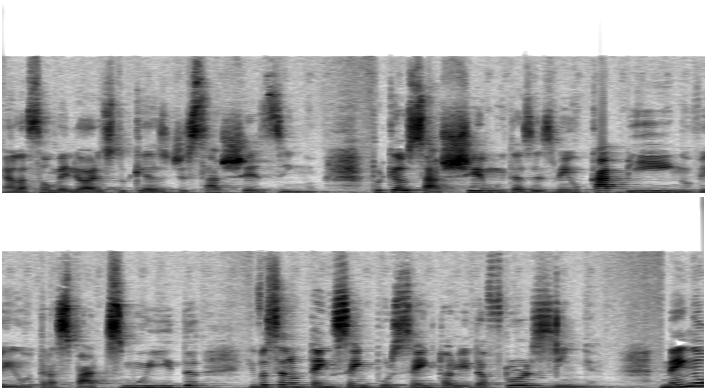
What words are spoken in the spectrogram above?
elas são melhores do que as de sachêzinho. Porque o sachê muitas vezes vem o cabinho, vem outras partes moídas e você não tem 100% ali da florzinha. Nem o,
